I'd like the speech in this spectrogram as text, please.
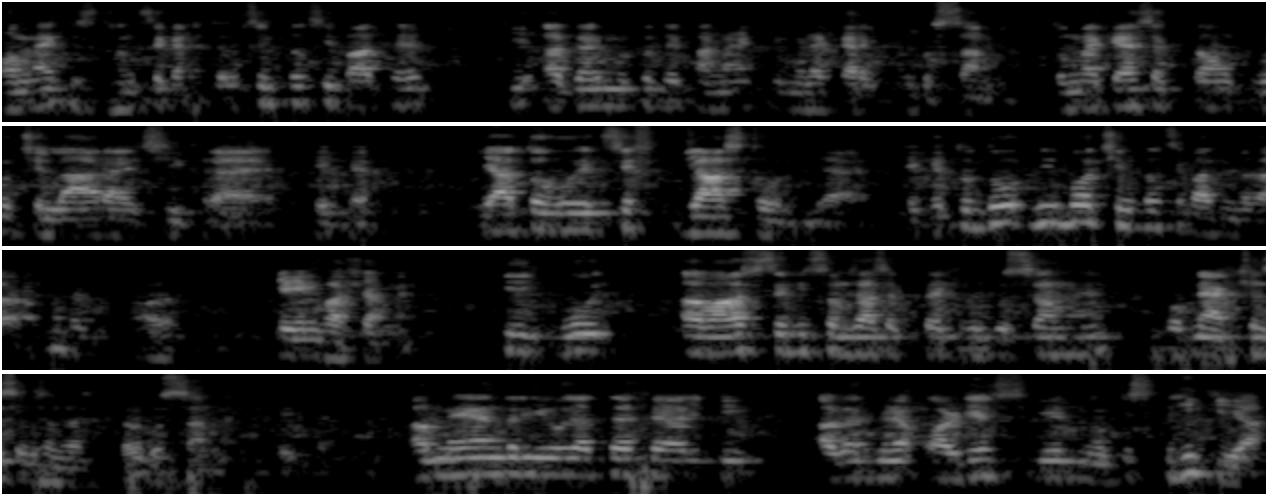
और मैं किस ढंग से कहना चाहूँ सिंपल सी बात है कि अगर मेरे को दिखाना है कि मेरा कैरेक्टर गुस्सा में तो मैं कह सकता हूँ कि वो चिल्ला रहा है चीख रहा है ठीक है? या तो वो एक सिर्फ़ ग्लास तोड़ दिया है ठीक है? तो दो ये बहुत सिंपल सी बात मैं बता रहा हूँ मतलब प्लेन भाषा में कि वो आवाज़ से भी समझा सकता है कि वो गुस्सा में है वो अपने एक्शन से भी समझा सकता है गुस्सा में ठीक है। अब मेरे अंदर ये हो जाता है ख्याल कि अगर मेरा ऑडियंस ये नोटिस नहीं किया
